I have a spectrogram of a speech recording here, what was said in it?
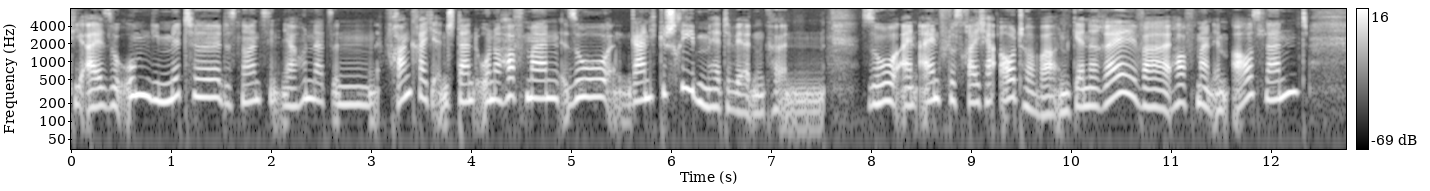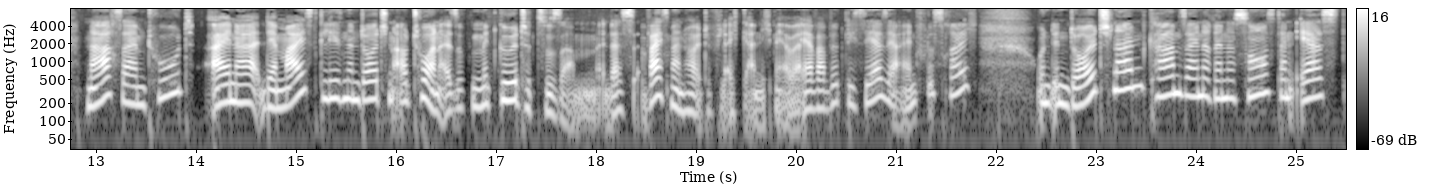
die also um die Mitte des 19. Jahrhunderts in Frankreich entstand, ohne Hoffmann so gar nicht geschrieben hätte werden können. So ein einflussreicher Autor war. Und generell war Hoffmann im Ausland nach seinem Tod einer der meistgelesenen deutschen Autoren, also mit Goethe zusammen. Das weiß man heute vielleicht gar nicht mehr, aber er war wirklich sehr, sehr einflussreich. Und in Deutschland kam seine Renaissance dann erst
